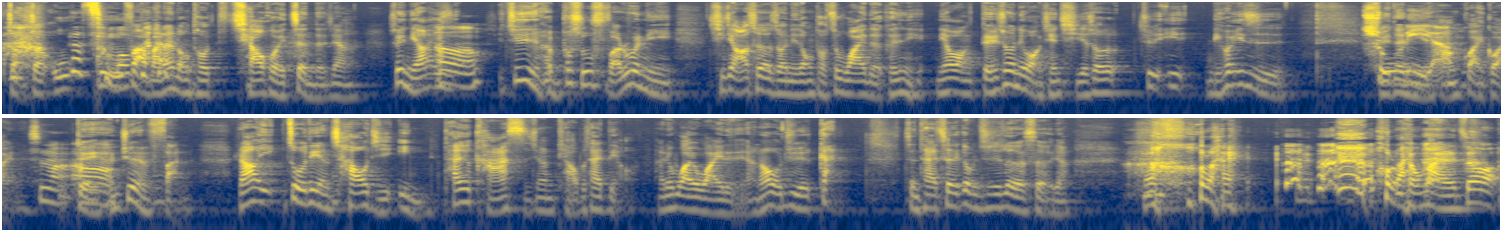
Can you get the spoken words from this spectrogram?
转转无 就无法把那龙头调回正的这样，所以你要一直就是很不舒服啊。如果你骑脚踏车的时候，你龙头是歪的，可是你你要往等于说你往前骑的时候，就一你会一直觉得你好像怪怪的，是吗？对，很就很烦。然后坐垫超级硬，它就卡死，这样调不太掉，它就歪歪的这样。然后我就觉得干，整台车根本就是垃圾这样。然后后来后来我买了之后，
